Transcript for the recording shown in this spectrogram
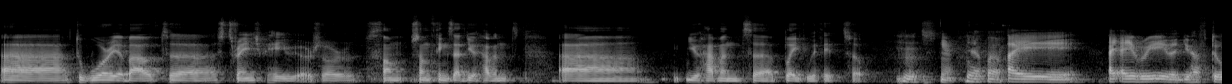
uh, to worry about uh, strange behaviors or some some things that you haven't uh, you haven't uh, played with it so hmm. yeah yeah well. i I, agree that you have to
